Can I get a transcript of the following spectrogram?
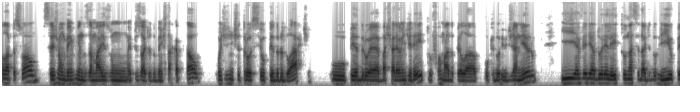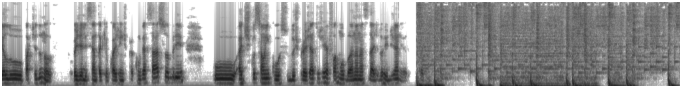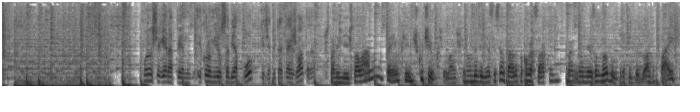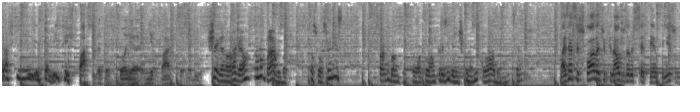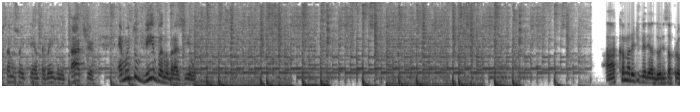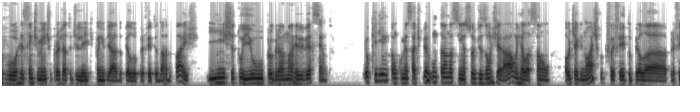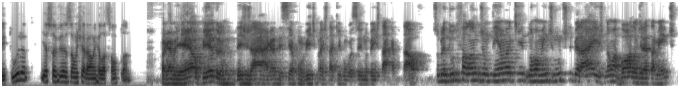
Olá pessoal, sejam bem-vindos a mais um episódio do Bem-Estar Capital. Hoje a gente trouxe o Pedro Duarte. O Pedro é bacharel em Direito, formado pela PUC do Rio de Janeiro, e é vereador eleito na cidade do Rio pelo Partido Novo. Hoje ele senta aqui com a gente para conversar sobre o, a discussão em curso dos projetos de reforma urbana na cidade do Rio de Janeiro. Quando eu cheguei na pena, economia eu sabia pouco, porque tinha feito a FRJ, né? O stalinista lá, não tem o que discutir. Eu acho que não deveria ser sentado para conversar com, na, na, mesa dos adultos. O prefeito Eduardo Paes, eu acho que ele, ele, também fez parte dessa história nefasta. Né? Chega na hora H, eu não pago, eu sou acionista. Pago o banco, eu coloco lá um presidente que não me cobra, né? certo? Mas essa escola de final dos anos 70, início dos anos 80, Reagan e Thatcher, é muito viva no Brasil. A Câmara de Vereadores aprovou recentemente o projeto de lei que foi enviado pelo prefeito Eduardo Paes e instituiu o programa Reviver Centro. Eu queria então começar te perguntando assim a sua visão geral em relação ao diagnóstico que foi feito pela prefeitura e a sua visão geral em relação ao plano. Para Gabriel, Pedro, desde já agradecer o convite para estar aqui com vocês no Bem-Estar Capital, sobretudo falando de um tema que normalmente muitos liberais não abordam diretamente,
